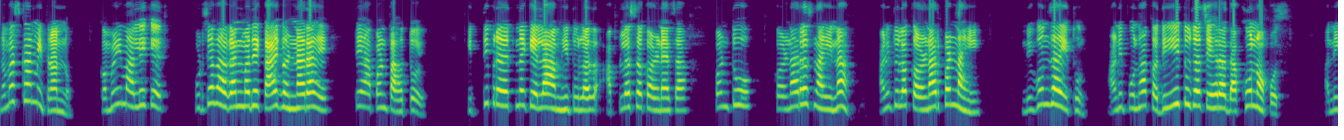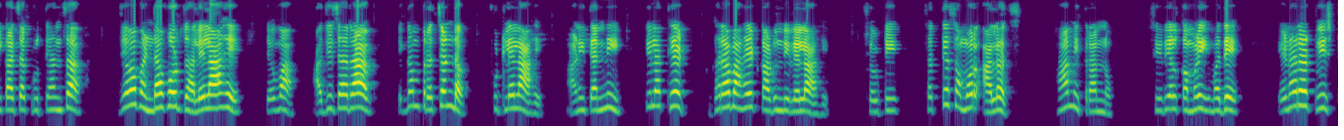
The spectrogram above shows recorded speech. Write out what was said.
नमस्कार मित्रांनो कमळी मालिकेत पुढच्या भागांमध्ये काय घडणार आहे ते आपण पाहतोय. किती प्रयत्न केला आम्ही तुला आपलंसं करण्याचा पण तू करणारच नाही ना? आणि तुला करणार पण नाही. निघून जा इथून आणि पुन्हा कधीही तुझा चेहरा दाखवू नकोस. अनिकाच्या कृत्यांचा जेव्हा भंडाफोड झालेला आहे तेव्हा आजीचा राग एकदम प्रचंड फुटलेला आहे आणि त्यांनी तिला थेट घराबाहेर काढून दिलेला आहे. शेवटी सत्य समोर आलंच. हा मित्रांनो सिरियल कमळीमध्ये येणारा ट्विस्ट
